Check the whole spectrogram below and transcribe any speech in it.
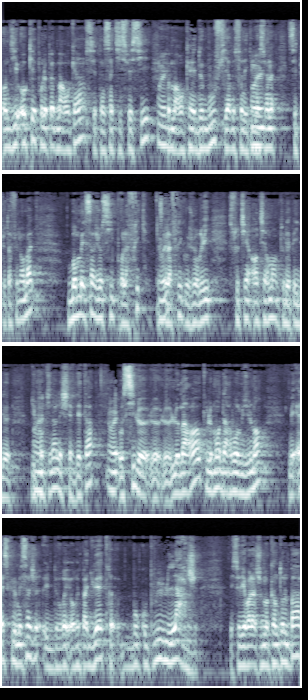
on dit OK pour le peuple marocain, c'est un satisfait Le peuple marocain est debout, fier de son équipe nationale, c'est tout à fait normal. Bon message aussi pour l'Afrique, parce que l'Afrique aujourd'hui soutient entièrement tous les pays du continent, les chefs d'État, aussi le, Maroc, le monde arabo-musulman. Mais est-ce que le message ne aurait pas dû être beaucoup plus large? Et se dire voilà, je ne me cantonne pas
